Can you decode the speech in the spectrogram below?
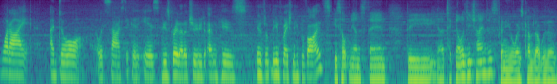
What I adore with Cyrus Sticker is his great attitude and his the information he provides. He's helped me understand the uh, technology changes. And he always comes up with a,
